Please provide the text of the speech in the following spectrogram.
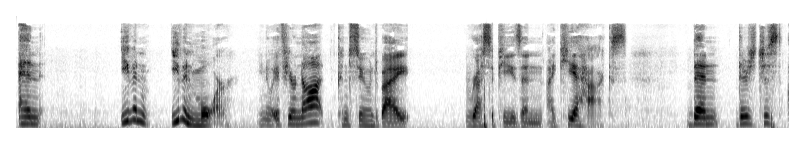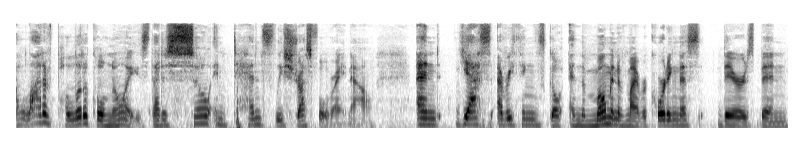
And even even more, you know, if you're not consumed by recipes and IKEA hacks, then there's just a lot of political noise that is so intensely stressful right now. And yes, everything's go in the moment of my recording this, there's been,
